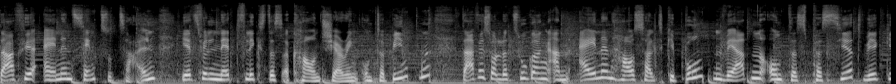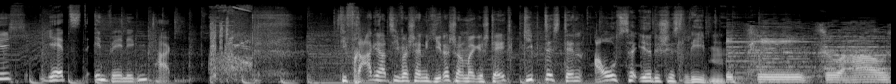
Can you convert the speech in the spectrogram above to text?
dafür einen Cent zu zahlen. Jetzt will Netflix das Account-Sharing unterbinden. Dafür soll der Zugang an einen Haushalt gebunden werden und das passiert wirklich jetzt in wenigen Tagen. Die Frage hat sich wahrscheinlich jeder schon mal gestellt. Gibt es denn außerirdisches Leben? zu Haus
